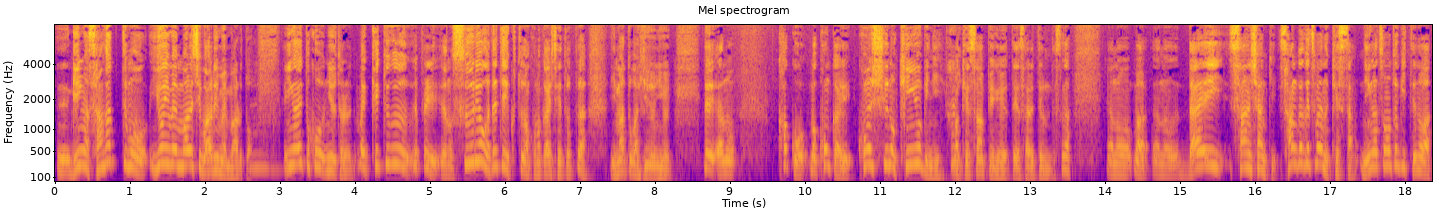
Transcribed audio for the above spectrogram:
原油は下がっても良い面もあるし、悪い面もあると。うん、意外とこう、ニュートラル。まあ、結局、やっぱり、あの、数量が出ていくというのは、この会社にとっては、今とが非常に良い。で、あの、過去、まあ、今回、今週の金曜日に、まあ、決算発表が予定されてるんですが、あの、まあ、あの、第三四半期、3ヶ月前の決算、2月の時っていうのは、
